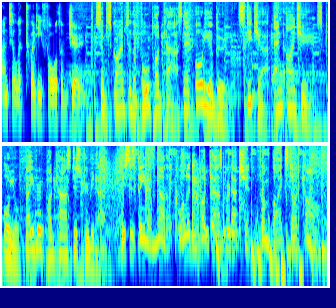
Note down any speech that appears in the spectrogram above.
until the 24th of June. Subscribe to the full podcast at Audioboom, Stitcher, and iTunes, or your favourite podcast distributor. This has been another quality podcast production from Bytes.com.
